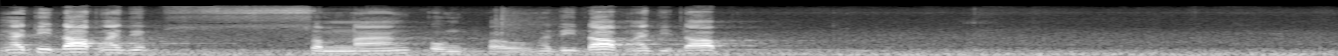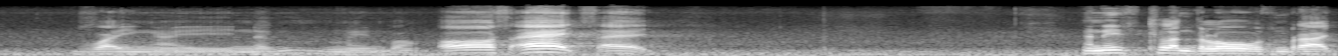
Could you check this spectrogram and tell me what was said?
ថ្ងៃទី10ថ្ងៃទីសំណាងកូនបើថ្ងៃទី10ថ្ងៃទី10 វាយថ្ងៃហ្នឹងមែនបងអូស្អែកស្អែកថ្ងៃនេះក្លឹងគីឡូសម្រាប់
